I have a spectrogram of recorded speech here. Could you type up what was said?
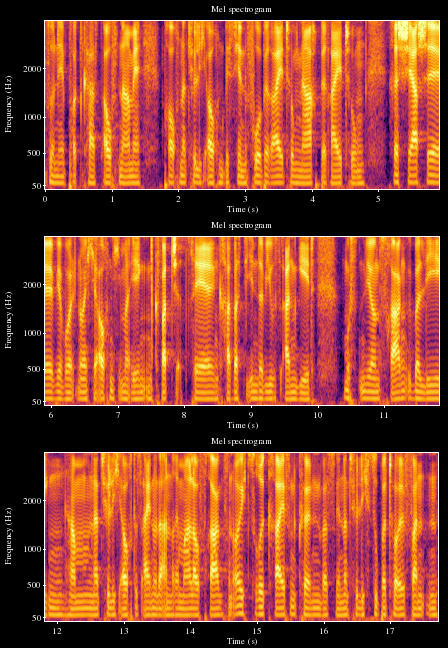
so eine Podcast-Aufnahme braucht natürlich auch ein bisschen Vorbereitung, Nachbereitung, Recherche. Wir wollten euch ja auch nicht immer irgendeinen Quatsch erzählen. Gerade was die Interviews angeht, mussten wir uns Fragen überlegen, haben natürlich auch das ein oder andere Mal auf Fragen von euch zurückgreifen können, was wir natürlich super toll fanden.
